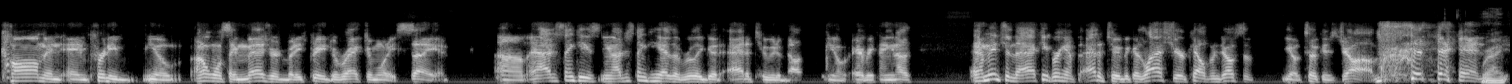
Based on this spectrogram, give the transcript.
calm and and pretty you know I don't want to say measured, but he's pretty direct in what he's saying. Um, and I just think he's you know I just think he has a really good attitude about you know everything. You know, and I mentioned that I keep bringing up the attitude because last year Kelvin Joseph, you know, took his job, and right.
